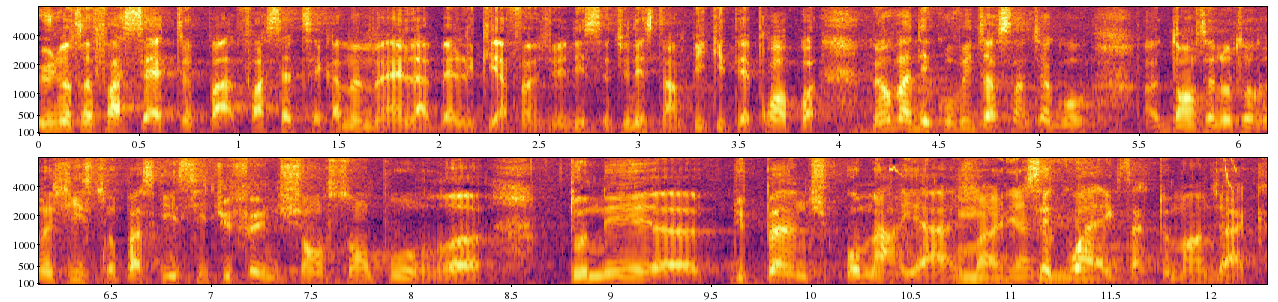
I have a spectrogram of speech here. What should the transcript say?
une autre facette. Facette, c'est quand même un label qui, enfin, je veux dire, c'est une estampille qui t'est propre. Mais on va découvrir Jack Santiago euh, dans un autre registre parce qu'ici, tu fais une chanson pour euh, donner euh, du punch au mariage. C'est quoi oui. exactement, Jack?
